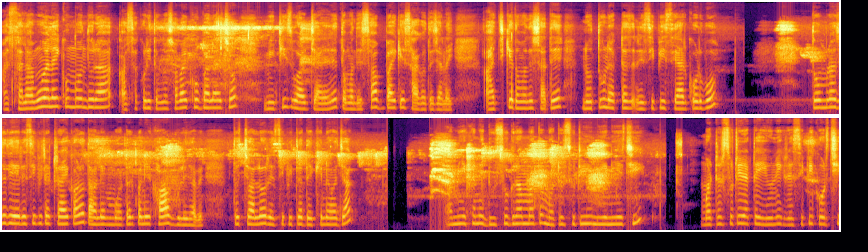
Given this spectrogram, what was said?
আসসালামু আলাইকুম বন্ধুরা, আশা করি তোমরা সবাই খুব ভালো আছো। মিঠিস ওয়ার্ল্ড চ্যানেলে তোমাদের সবাইকে স্বাগত জানাই। আজকে তোমাদের সাথে নতুন একটা রেসিপি শেয়ার করব। তোমরা যদি এই রেসিপিটা ট্রাই করো, তাহলে মটর পনির খাওয়া ভুলে যাবে। তো চলো রেসিপিটা দেখে নেওয়া যাক। আমি এখানে দুশো গ্রাম মতো মটরশুঁটি নিয়ে নিয়েছি। মটরশুঁটির একটা ইউনিক রেসিপি করছি।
